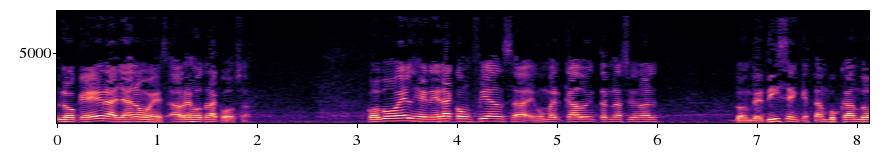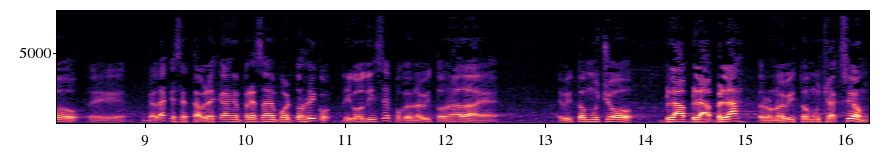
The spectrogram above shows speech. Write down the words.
Lo que era ya no es, ahora es otra cosa. Cómo él genera confianza en un mercado internacional donde dicen que están buscando, eh, ¿verdad? Que se establezcan empresas en Puerto Rico. Digo dice porque no he visto nada, eh, he visto mucho bla, bla, bla, pero no he visto mucha acción.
